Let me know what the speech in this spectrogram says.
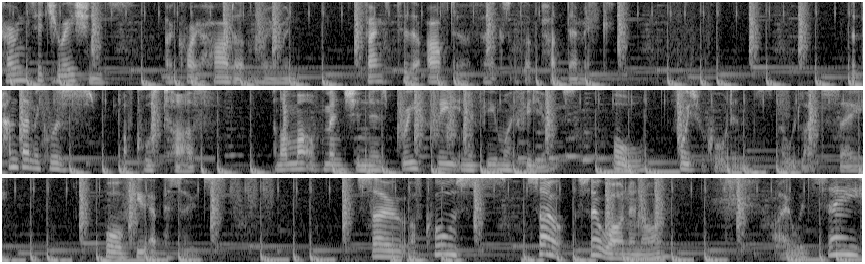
Current situations are quite hard at the moment, thanks to the after effects of the pandemic. The pandemic was, of course, tough, and I might have mentioned this briefly in a few of my videos, or voice recordings, I would like to say, or a few episodes. So, of course, so so on and on. I would say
